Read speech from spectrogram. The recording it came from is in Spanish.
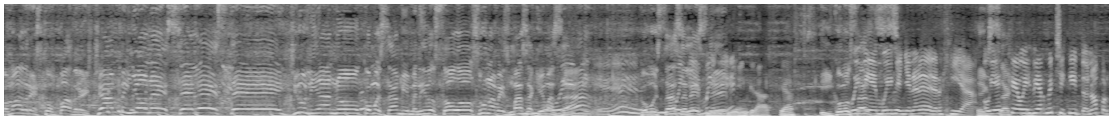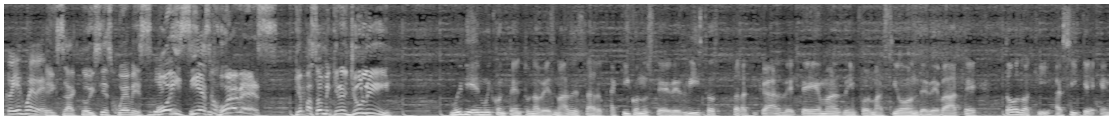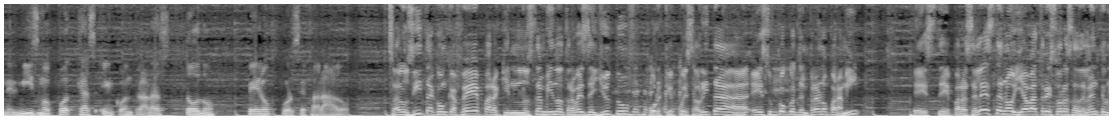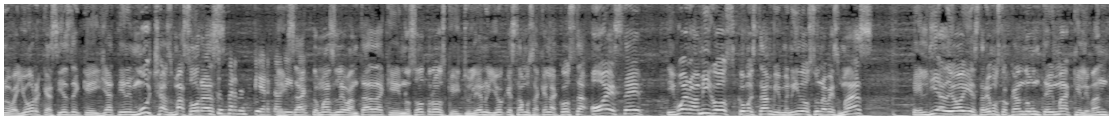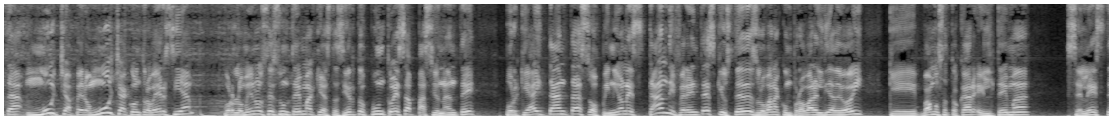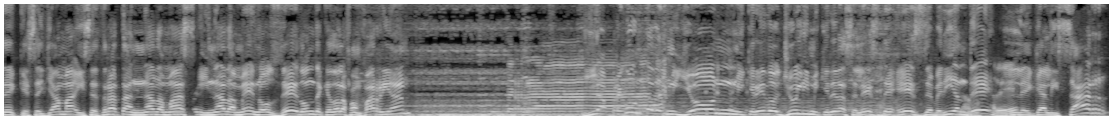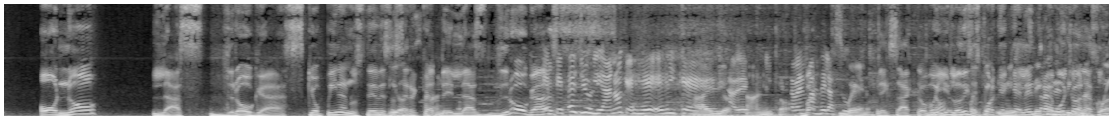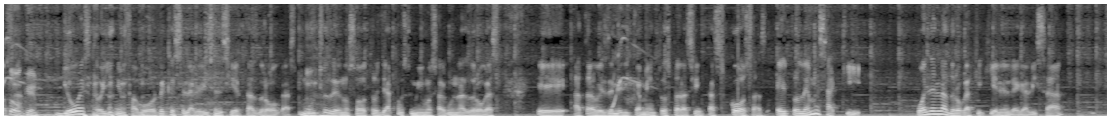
comadres, compadres, champiñones, Celeste, Juliano, ¿cómo están? Bienvenidos todos una vez más a ¿Qué más da? ¿Cómo estás, Celeste? Bien, muy bien, gracias. ¿Y cómo muy estás? Muy bien, muy bien, llena de energía. Hoy es que hoy es viernes chiquito, ¿no? Porque hoy es jueves. Exacto, hoy sí es jueves. Hoy sí es jueves. ¿Qué pasó, mi querido Julie? Muy bien, muy contento una vez más de estar aquí con ustedes, listos para platicar de temas, de información, de debate, todo aquí. Así que en el mismo podcast encontrarás todo, pero por separado. Saludcita con café para quienes nos están viendo a través de YouTube, porque pues ahorita es un poco temprano para mí. Este, para Celeste, no, ya va tres horas adelante en Nueva York, así es de que ya tiene muchas más horas. Súper despierta ahorita. Exacto, más levantada que nosotros, que Juliano y yo que estamos acá en la costa oeste. Y bueno, amigos, ¿cómo están? Bienvenidos una vez más. El día de hoy estaremos tocando un tema que levanta mucha, pero mucha controversia. Por lo menos es un tema que hasta cierto punto es apasionante porque hay tantas opiniones tan diferentes que ustedes lo van a comprobar el día de hoy que vamos a tocar el tema celeste que se llama y se trata nada más y nada menos de dónde quedó la fanfarria. La pregunta del millón, mi querido Julie, mi querida Celeste, es, ¿deberían de legalizar o no las drogas. ¿Qué opinan ustedes acerca de las drogas? Empieza Juliano, que es, el que Ay, sabe, santo. sabe más del asunto. Bueno, Exacto. No, ¿Lo dices porque, mire, que le entra mucho al asunto cosa. o qué? Yo estoy en favor de que se legalicen ciertas drogas. Muchos de nosotros ya consumimos algunas drogas eh, a través de medicamentos para ciertas cosas. El problema es aquí. ¿Cuál es la droga que quieren legalizar?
